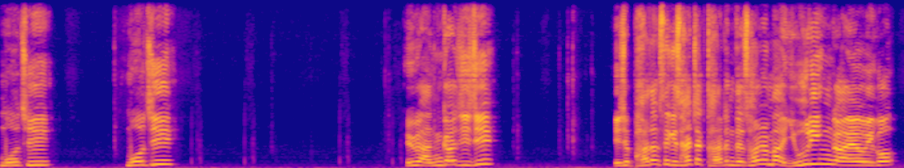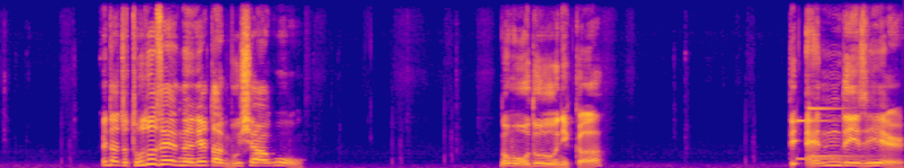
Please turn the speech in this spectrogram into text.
뭐지? 뭐지? 왜 안 가지지? 이제 바닥색이 살짝 다른데 설마 유리인가요 이거? 일단 저 도도새는 일단 무시하고 너무 어두우니까 The end is here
